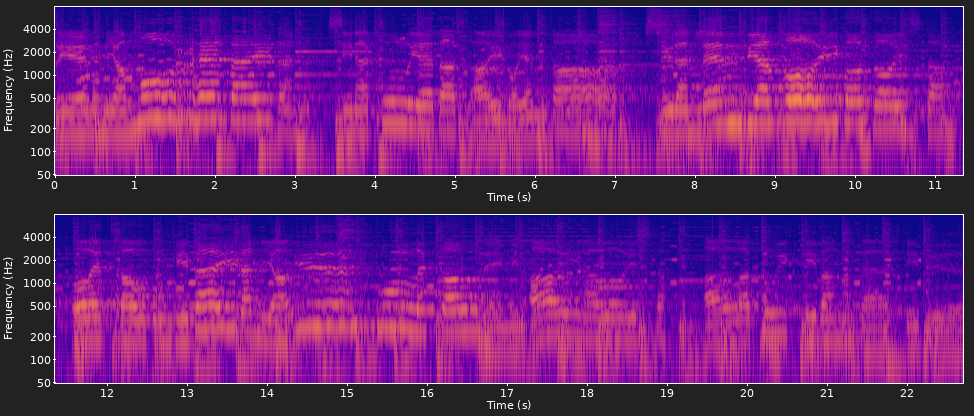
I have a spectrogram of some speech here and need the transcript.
riemun ja murheen päivän sinä kuljetat aikojen taa. Sydän lempiä voiko toista, olet kaupunki päivän ja yön, mulle kauneimmin aina loista alla tuikkivan tähtivyön.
